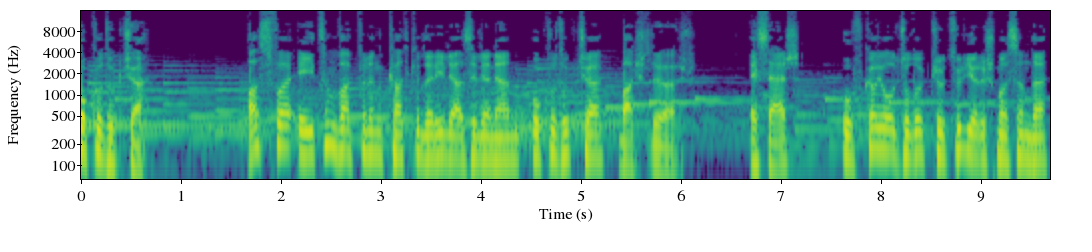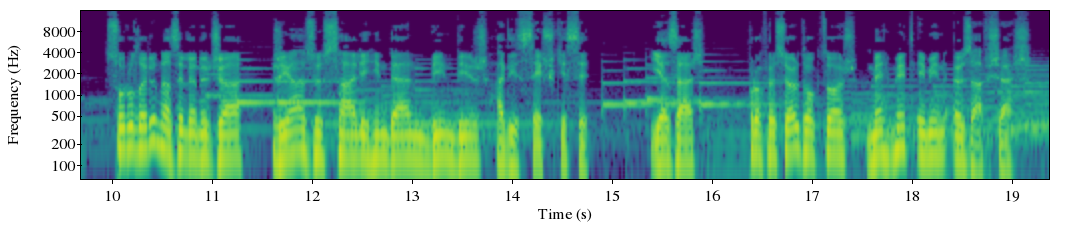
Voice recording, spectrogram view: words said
Okudukça Asfa Eğitim Vakfı'nın katkılarıyla hazırlanan Okudukça başlıyor. Eser, Ufka Yolculuk Kültür Yarışması'nda soruların hazırlanacağı Riyazü Salihinden bin bir hadis seçkisi. Yazar, Profesör Doktor Mehmet Emin Özafşar.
